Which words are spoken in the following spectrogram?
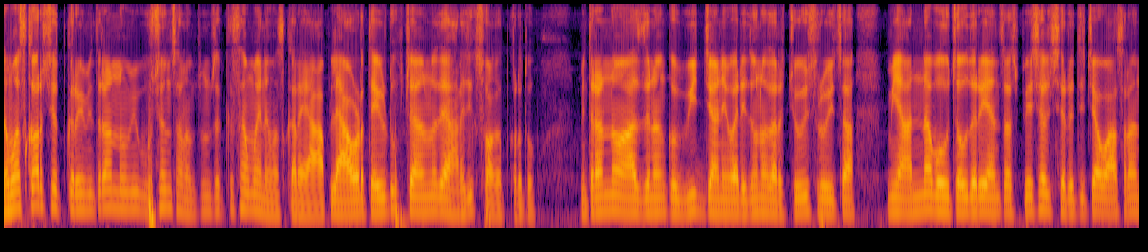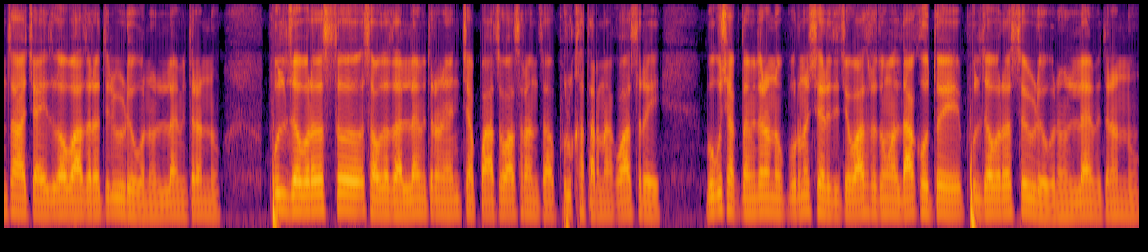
नमस्कार शेतकरी मित्रांनो मी भूषण सानम. तुमचं किसान माय नमस्कार आहे. आपल्या आवडत्या यूट्यूब चॅनलमध्ये हार्दिक स्वागत करतो. मित्रांनो आज दिनांक वीस जानेवारी दोन हजार चोवीस रोजीचा मी अण्णाभाऊ चौधरी यांचा स्पेशल शर्यतीच्या वासरांचा हा चाळीसगाव बाजारातील व्हिडिओ बनवलेला आहे मित्रांनो. फुल जबरदस्त सौदा झालेला मित्रांनो. यांच्या पाच वासरांचा फुल खतरनाक वासर आहे. बघू शकता मित्रांनो पूर्ण शर्यतीचे वासर तुम्हाला दाखवतो आहे फुल जबरदस्त व्हिडिओ बनवलेला आहे मित्रांनो.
